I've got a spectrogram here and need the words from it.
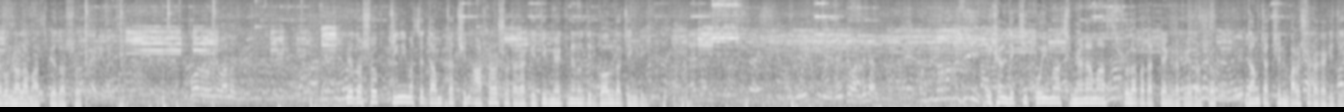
এবং নলা মাছ প্রিয় দর্শক। প্রিয় দর্শক চিংড়ি মাছের দাম চাচ্ছেন আঠারোশো টাকা কেজি মেঘনা নদীর গলদা চিংড়ি। এখানে দেখছি কই মাছ, মেনা মাছ শোলা পাতার ট্যাংরা, প্রিয় দর্শক। দাম চাচ্ছেন বারোশো টাকা কেজি।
